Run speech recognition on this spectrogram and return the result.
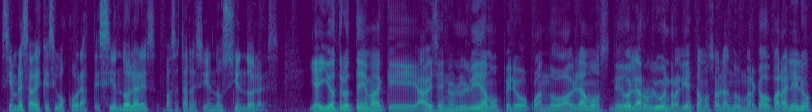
Siempre sabés que si vos cobraste 100 dólares, vas a estar recibiendo 100 dólares. Y hay otro tema que a veces nos lo olvidamos, pero cuando hablamos de dólar blue, en realidad estamos hablando de un mercado paralelo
